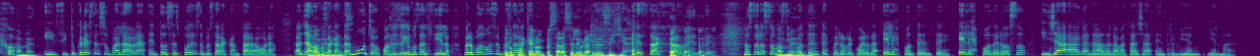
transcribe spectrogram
dijo. Amén. Y si tú crees en su palabra, entonces puedes empezar a cantar ahora. Allá vamos a cantar mucho cuando lleguemos al cielo, pero podemos empezar pero ¿por qué no empezar a celebrar desde ya? Exactamente. Nosotros somos impotentes, pero recuerda, Él es potente, Él es poderoso y ya ha ganado la batalla entre el bien y el mal.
